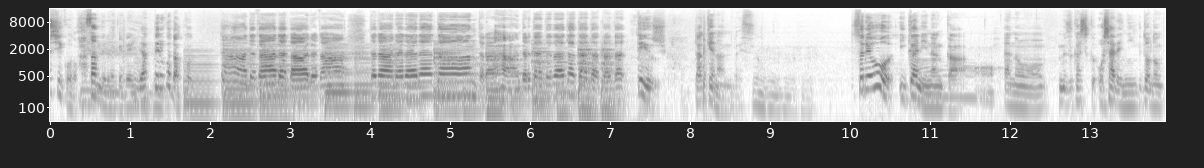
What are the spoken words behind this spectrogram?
しいコードを挟んでるだけでうん。やってることはこうダーダダダダダダンダダダダダダンダダンダダダダダダダダダっていうだけなんですよそれをいかになんかあの難しくおしゃれにどんどん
